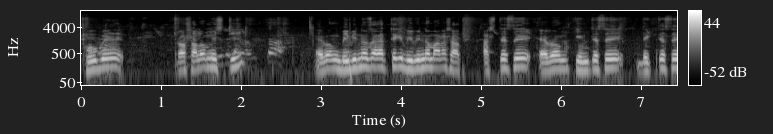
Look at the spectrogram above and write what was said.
খুবই রসালো মিষ্টি। এবং বিভিন্ন জায়গার থেকে বিভিন্ন মানুষ আসতেছে এবং কিনতেছে দেখতেছে।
